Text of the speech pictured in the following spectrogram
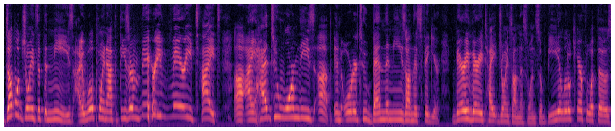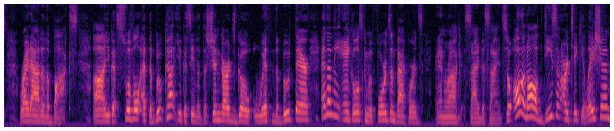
double joints at the knees. I will point out that these are very, very tight. Uh, I had to warm these up in order to bend the knees on this figure. Very, very tight joints on this one, so be a little careful with those right out of the box. Uh, you've got swivel at the boot cut. You can see that the shin guards go with the boot there, and then the ankles can move forwards and backwards and rock side to side. So all in all, decent articulation,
